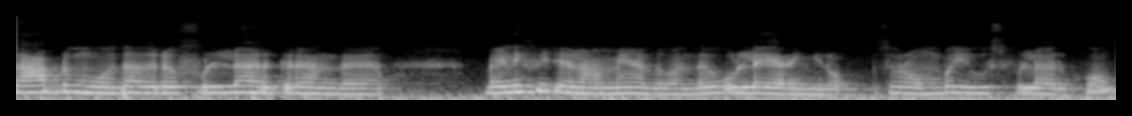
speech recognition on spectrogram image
சாப்பிடும்போது அதோட ஃபுல்லாக இருக்கிற அந்த பெனிஃபிட் எல்லாமே அது வந்து உள்ளே இறங்கிடும் ஸோ ரொம்ப யூஸ்ஃபுல்லாக இருக்கும்.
